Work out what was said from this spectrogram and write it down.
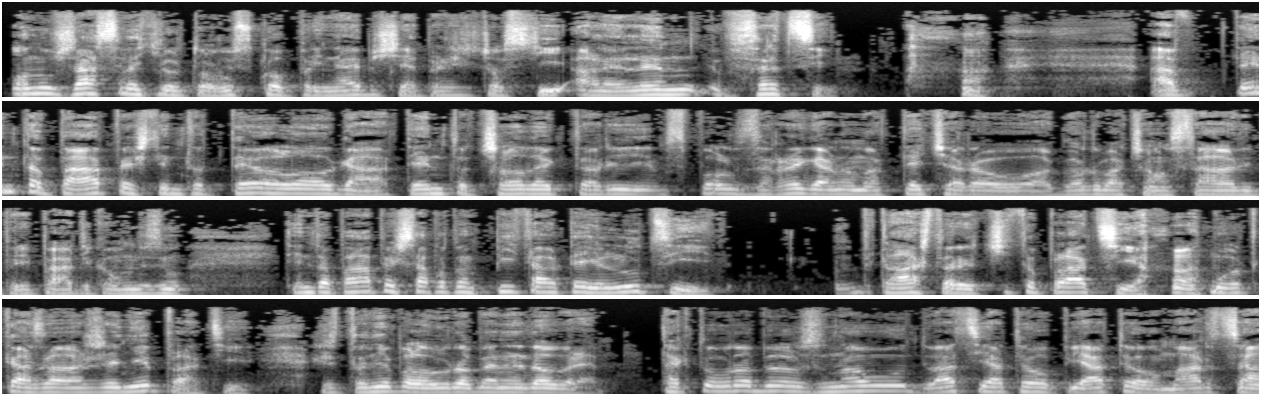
on už zasvetil to Rusko pri najbližšej príležitosti, ale len v srdci. A tento pápež, tento teológ a tento človek, ktorý spolu s Reganom a Tečerou a Gorbačom stáli pri páde komunizmu, tento pápež sa potom pýtal tej Lucii, kláštore, či to platí. A ona mu odkázala, že neplatí, že to nebolo urobené dobre. Tak to urobil znovu 25. marca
